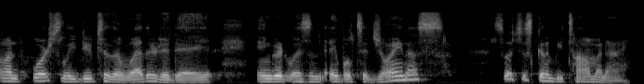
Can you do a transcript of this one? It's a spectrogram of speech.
Unfortunately, due to the weather today, Ingrid wasn't able to join us. So it's just going to be Tom and I.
